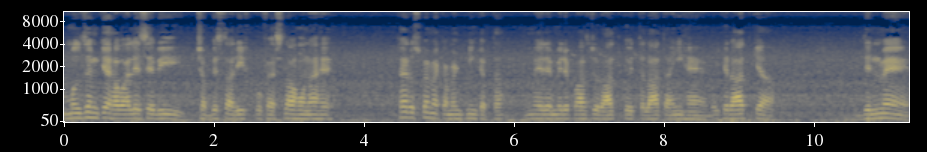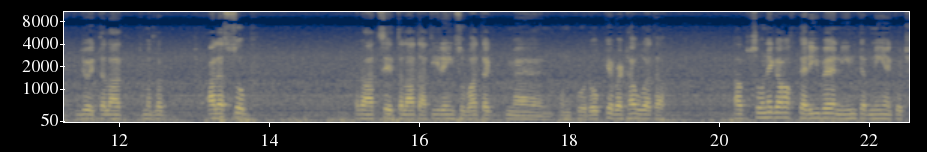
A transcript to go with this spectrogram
मुलम के हवाले से भी 26 तारीख को फ़ैसला होना है। खैर, उस पर मैं कमेंट नहीं करता। मेरे मेरे पास जो रात को इतलात आई हैं, बल्कि रात क्या? दिन में जो इतलात मतलब अला सुबह, रात से इतलात आती रहीं, सुबह तक मैं उनको रोक के बैठा हुआ था। अब सोने का वक्त करीब है, नींद करनी है कुछ।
